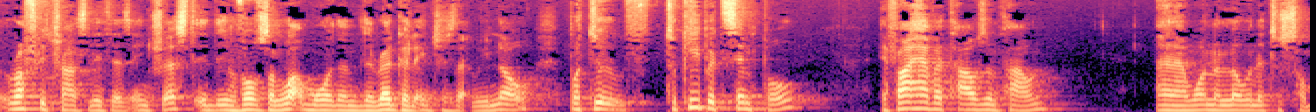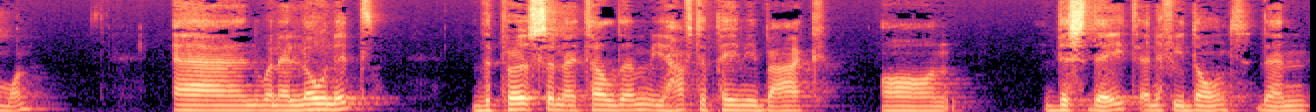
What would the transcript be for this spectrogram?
roughly translated as interest. It involves a lot more than the regular interest that we know. But to, to keep it simple, if I have a thousand pound and I want to loan it to someone, and when I loan it, the person, I tell them, you have to pay me back on this date, and if you don't, then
